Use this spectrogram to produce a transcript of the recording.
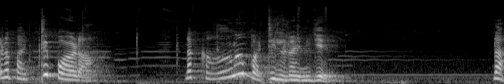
എടാ പറ്റിപ്പോയടാ. എടാ കാണാൻ പറ്റില്ലടാ എനിക്ക്. എടാ.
